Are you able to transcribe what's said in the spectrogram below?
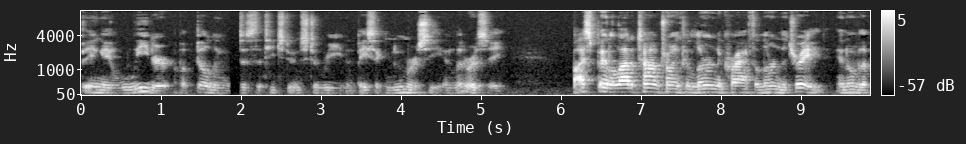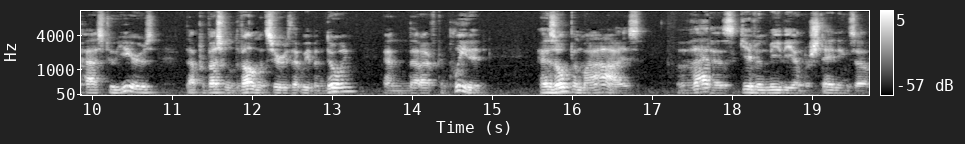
being a leader of a building is to teach students to read and basic numeracy and literacy I spent a lot of time trying to learn the craft and learn the trade. And over the past two years, that professional development series that we've been doing and that I've completed has opened my eyes. That has given me the understandings of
